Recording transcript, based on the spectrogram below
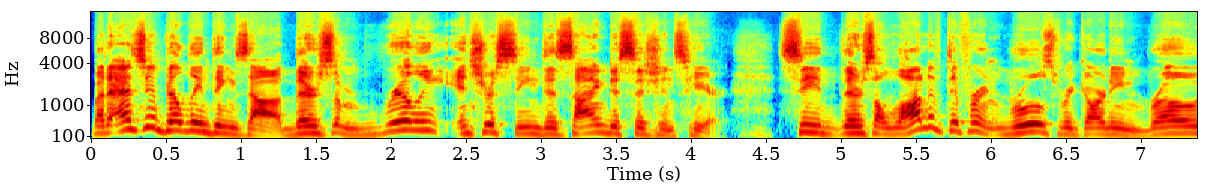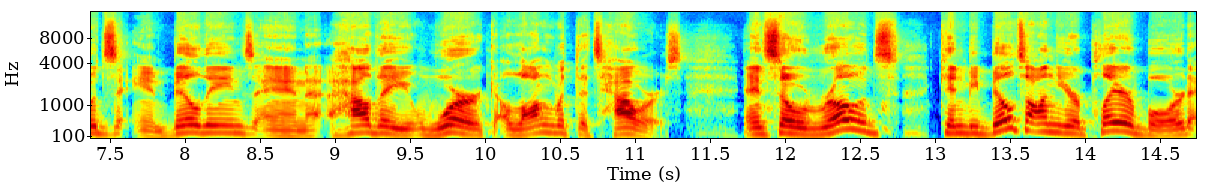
But as you're building things out, there's some really interesting design decisions here. See, there's a lot of different rules regarding roads and buildings and how they work along with the towers. And so roads can be built on your player board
